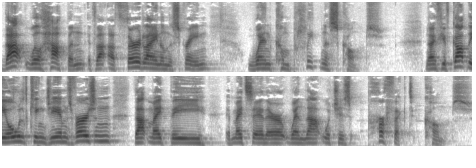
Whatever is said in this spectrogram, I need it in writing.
that will happen, if that a third line on the screen, when completeness comes. Now, if you've got the old King James Version, that might be, it might say there, when that which is perfect comes.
